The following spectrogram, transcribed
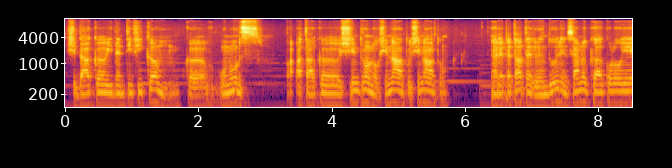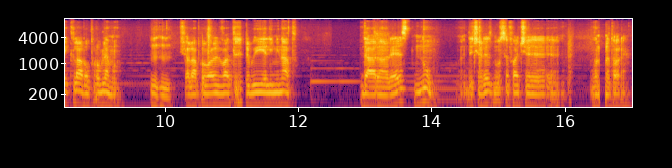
Și dacă identificăm că un urs atacă și într-un loc, și în altul, și în altul, în repetate rânduri, înseamnă că acolo e clar o problemă. Uh-huh. Și ala probabil va trebui eliminat. Dar în rest, nu. Deci în rest nu se face vânătoare.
